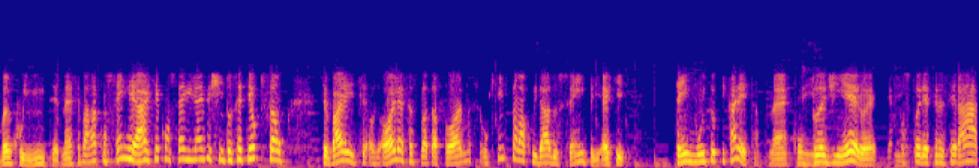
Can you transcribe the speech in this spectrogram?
Banco Inter, né? Você vai lá com 100 reais você consegue já investir. Então você tem opção. Você vai, você olha essas plataformas. O que tem que tomar cuidado sempre é que tem muito picareta, né? Consultoria Sim. dinheiro, é, tem consultoria financeira, ah,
